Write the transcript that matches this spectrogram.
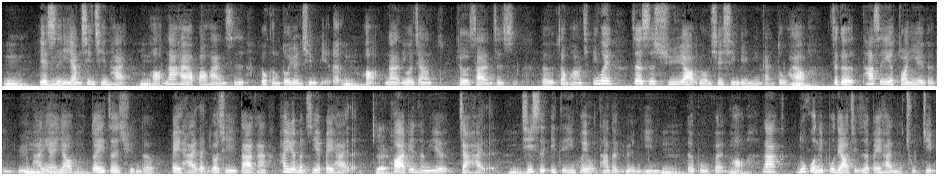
嗯，也是一样性侵害，嗯，好，那还有包含是有可能多元性别的，嗯，好，那因为这样就是杀人致死的状况，因为这是需要有一些性别敏感度，还有这个它是一个专业的领域，它应该要对这群的被害人，尤其大家看，他原本是一个被害人。对，后来变成一个加害人，嗯，其实一定会有他的原因的部分，好，嗯，那如果你不了解这个被害人的处境，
